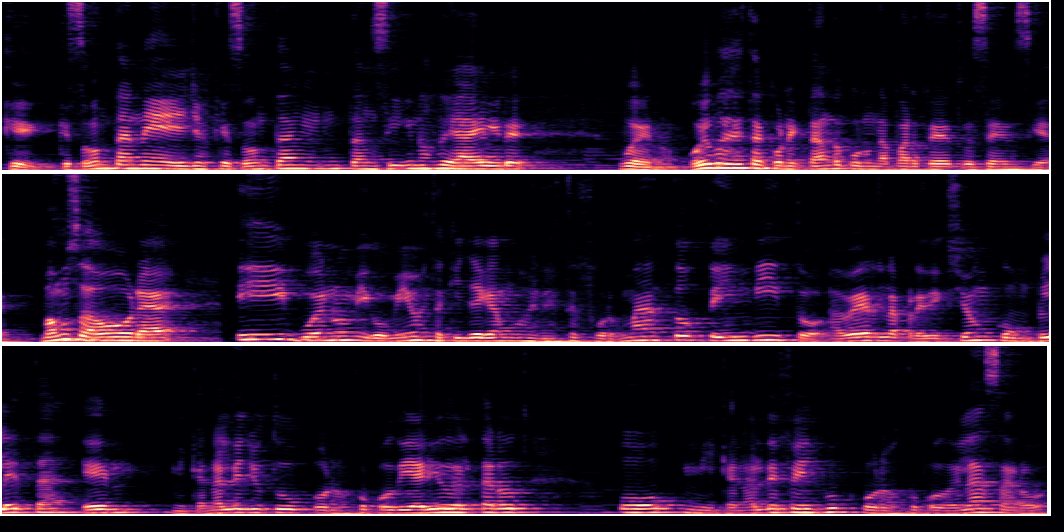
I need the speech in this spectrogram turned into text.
que, que, son tan ellos, que son tan, tan signos de aire. Bueno, hoy vas a estar conectando con una parte de tu esencia. Vamos ahora. Y bueno, amigo mío, hasta aquí llegamos en este formato. Te invito a ver la predicción completa en mi canal de YouTube Horóscopo Diario del Tarot o mi canal de Facebook Horóscopo de Lázaro.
